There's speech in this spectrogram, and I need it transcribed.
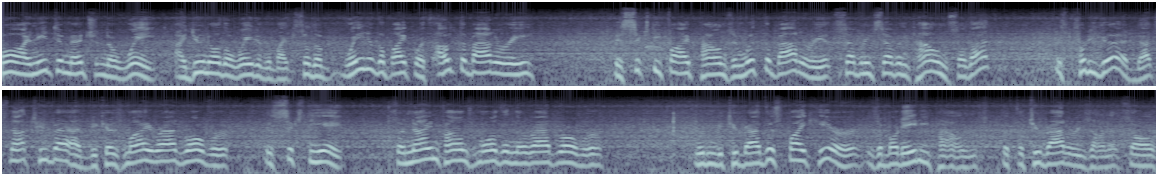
Oh, I need to mention the weight. I do know the weight of the bike. So the weight of the bike without the battery is 65 pounds and with the battery it's 77 pounds. So that is pretty good. That's not too bad because my Rad Rover is 68. So nine pounds more than the Rad Rover wouldn't be too bad. This bike here is about 80 pounds with the two batteries on it. So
